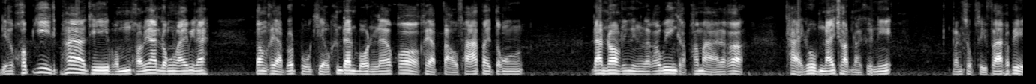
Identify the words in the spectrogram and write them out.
เดี๋ยวครบยี่สิบห้าที ผมขออนุญาตลงไลฟ์พี่นะ ต้องขยับรถปูเขียวขึ้นด้านบน แล้วก็ขยับเต่าฟ้าไปตรงด้านนอกนิดนึง แล้วก็วิ่งกลับเข้ามาแล้วก็ถ่ายรูปไนท์ช็อตหน่อยคืนนี้ วันศุกร์สีฟ้าครับพี่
